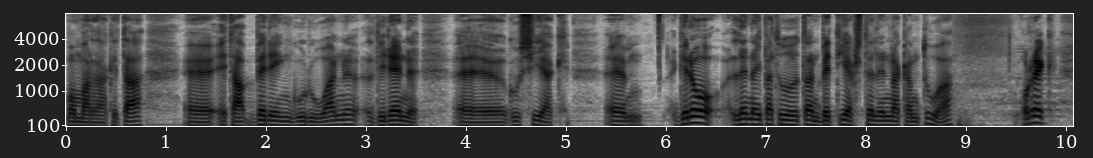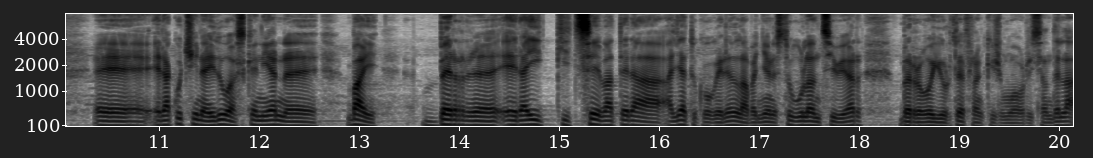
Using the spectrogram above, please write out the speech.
bombardaketa, e, eta bere inguruan diren e, guziak. E, Gero lehen aipatu dutan beti astelena kantua, horrek e, erakutsi nahi du azkenian, e, bai, ber eh, eraikitze batera aliatuko gerela, baina ez dugu lantzi behar berrogoi urte frankismo hori izan dela.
